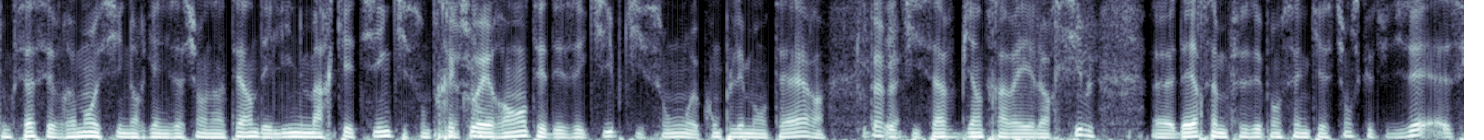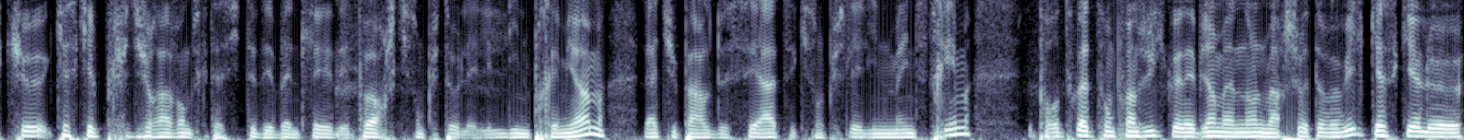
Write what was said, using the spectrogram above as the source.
Donc ça c'est vraiment aussi une organisation en interne, des lignes marketing qui sont très cohérentes et des équipes qui sont complémentaires et qui savent bien travailler leur cible. d'ailleurs ça me faisait penser à une question, ce que tu disais, est-ce que qu'est-ce qui est le plus dur à vendre? Parce que tu as cité des Ben des Porsche qui sont plutôt les, lignes premium. Là, tu parles de Seat qui sont plus les lignes mainstream. Pour toi, de ton point de vue qui connaît bien maintenant le marché automobile, qu'est-ce qui est le,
